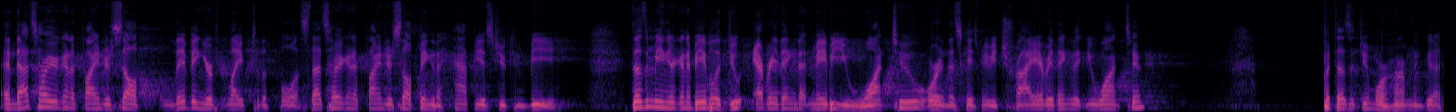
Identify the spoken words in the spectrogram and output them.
And that's how you're going to find yourself living your life to the fullest. That's how you're going to find yourself being the happiest you can be. It doesn't mean you're going to be able to do everything that maybe you want to, or in this case, maybe try everything that you want to. But does it do more harm than good?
